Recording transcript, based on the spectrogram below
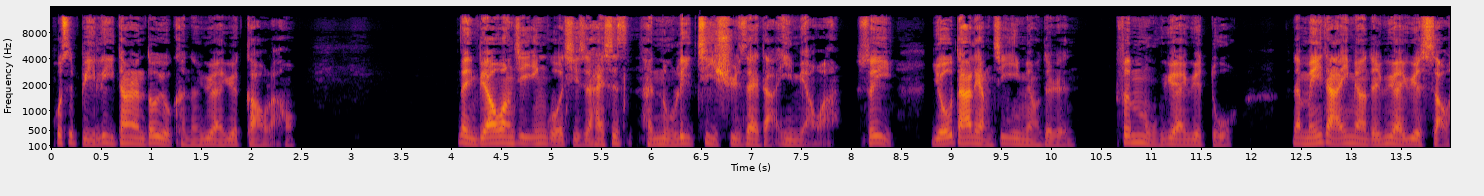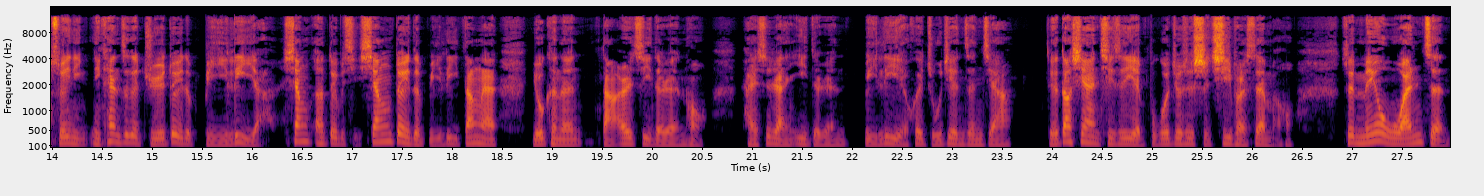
或是比例，当然都有可能越来越高了，吼。那你不要忘记，英国其实还是很努力继续在打疫苗啊，所以有打两剂疫苗的人分母越来越多，那没打疫苗的越来越少，所以你你看这个绝对的比例呀、啊，相呃对不起，相对的比例，当然有可能打二剂的人吼，还是染疫的人比例也会逐渐增加，得到现在其实也不过就是十七 percent 嘛吼，所以没有完整，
